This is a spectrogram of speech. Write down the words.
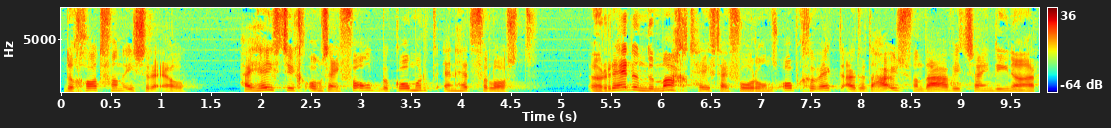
de God van Israël. Hij heeft zich om zijn volk bekommerd en het verlost. Een reddende macht heeft hij voor ons opgewekt uit het huis van David, zijn dienaar,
